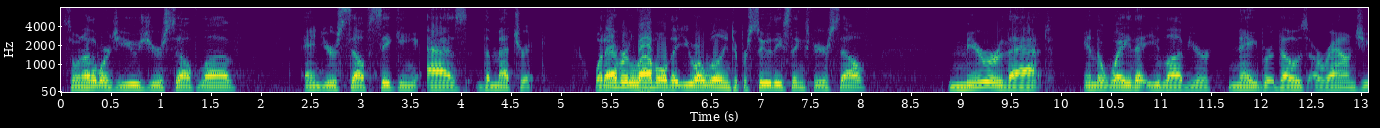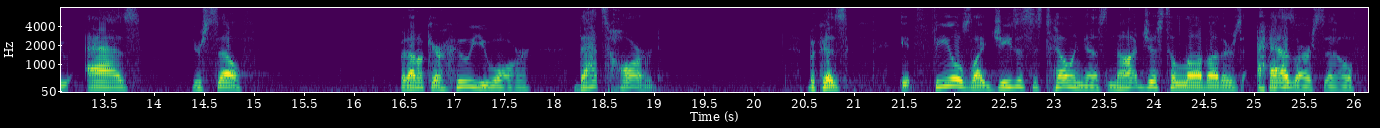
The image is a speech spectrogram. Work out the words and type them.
So, in other words, use your self love and your self seeking as the metric. Whatever level that you are willing to pursue these things for yourself, mirror that in the way that you love your neighbor, those around you, as yourself. But I don't care who you are, that's hard. Because it feels like Jesus is telling us not just to love others as ourselves,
